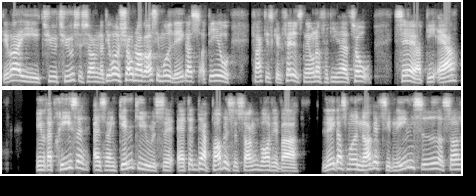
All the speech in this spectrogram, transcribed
det var i 2020-sæsonen, og det var jo sjovt nok også imod Lakers, og det er jo faktisk en fællesnævner for de her to serier. Det er en reprise, altså en gengivelse af den der bobbelsæson, hvor det var Lakers mod Nuggets i den ene side, og så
